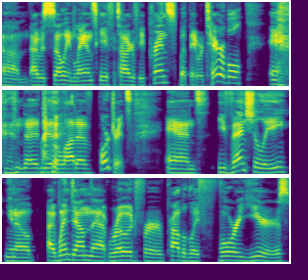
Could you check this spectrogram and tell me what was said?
Um, I was selling landscape photography prints, but they were terrible. And I did a lot of portraits. And eventually, you know, I went down that road for probably four years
